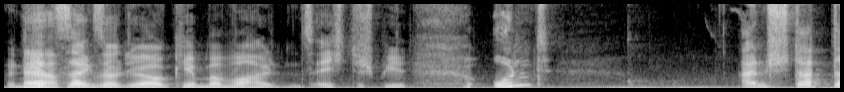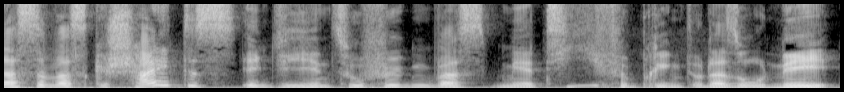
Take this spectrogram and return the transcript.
Und Ja. jetzt sagen sie halt, ja, okay, machen wir halt ins echte Spiel. Und anstatt dass sie was Gescheites irgendwie hinzufügen, was mehr Tiefe bringt oder so, nee.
